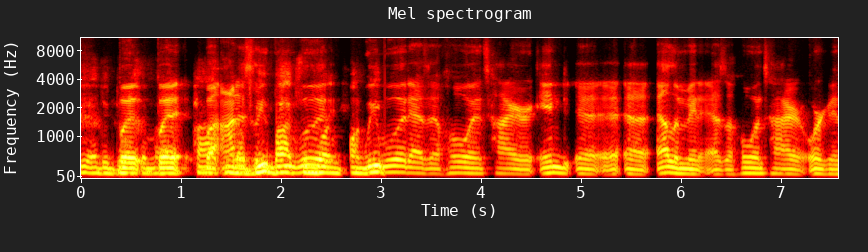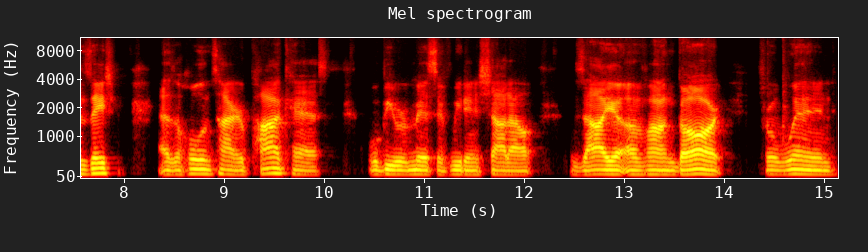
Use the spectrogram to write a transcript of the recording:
yeah, but some, uh, but pop, but you know, honestly, we would on- on we beat- would as a whole entire in, uh, uh, uh, element, as a whole entire organization, as a whole entire podcast, would be remiss if we didn't shout out Zaila Avant Garde for winning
